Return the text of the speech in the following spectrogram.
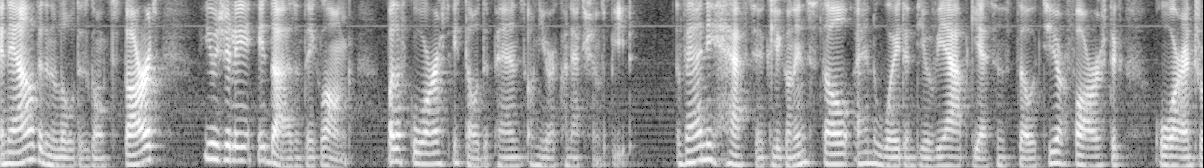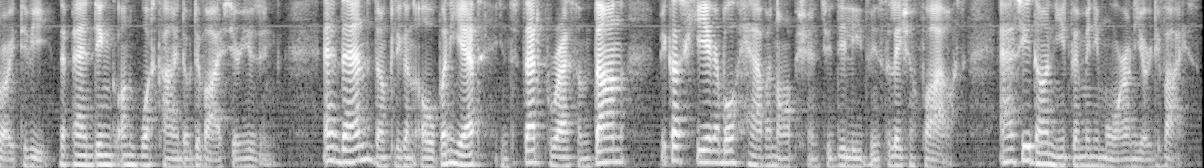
And now the download is going to start, Usually it doesn't take long, but of course it all depends on your connection speed. Then you have to click on install and wait until the app gets installed to your Fire Stick or Android TV, depending on what kind of device you're using. And then don't click on open yet, instead press on done because here we'll have an option to delete the installation files as you don't need them anymore on your device.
